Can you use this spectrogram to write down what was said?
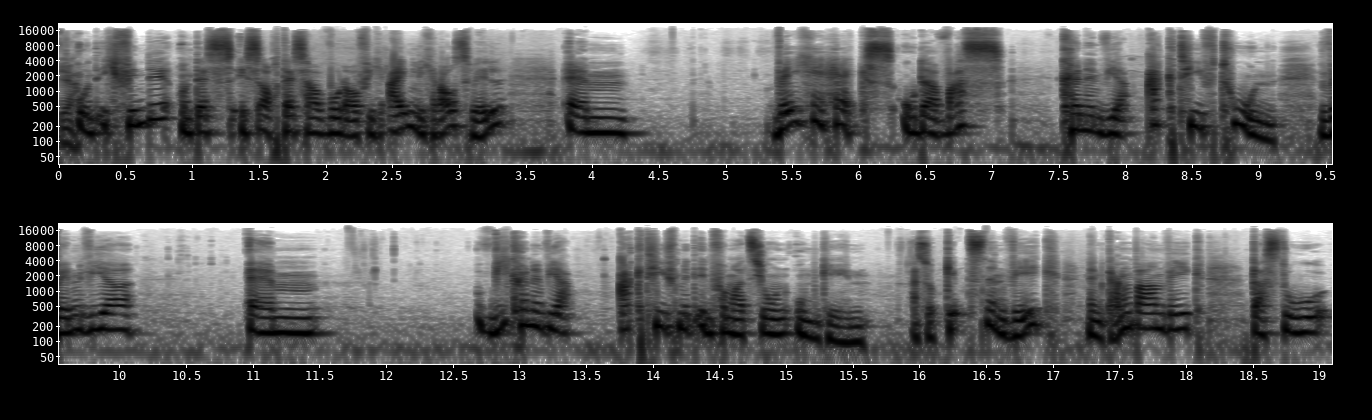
Ja. Und ich finde, und das ist auch deshalb, worauf ich eigentlich raus will, ähm, welche Hacks oder was können wir aktiv tun, wenn wir, ähm, wie können wir aktiv mit Informationen umgehen? Also gibt es einen Weg, einen gangbaren Weg, dass du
